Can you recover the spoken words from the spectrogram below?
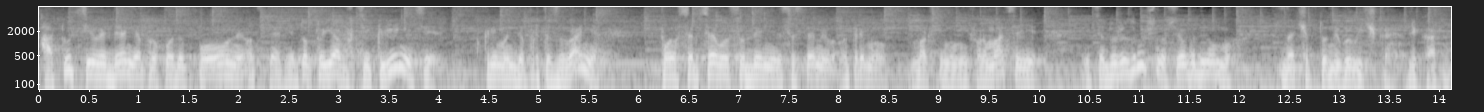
А тут цілий день я проходив повне обстеження. Тобто я в цій клініці, крім ендопротезування, по серцево-судинній системі отримав максимум інформації. І це дуже зручно, все в одному. начебто невеличка лікарня.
